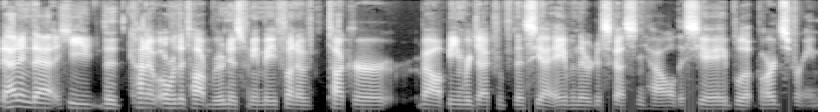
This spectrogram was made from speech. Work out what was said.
That and that he, the kind of over the top rudeness when he made fun of Tucker about being rejected from the CIA when they were discussing how the CIA blew up Nord Stream.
